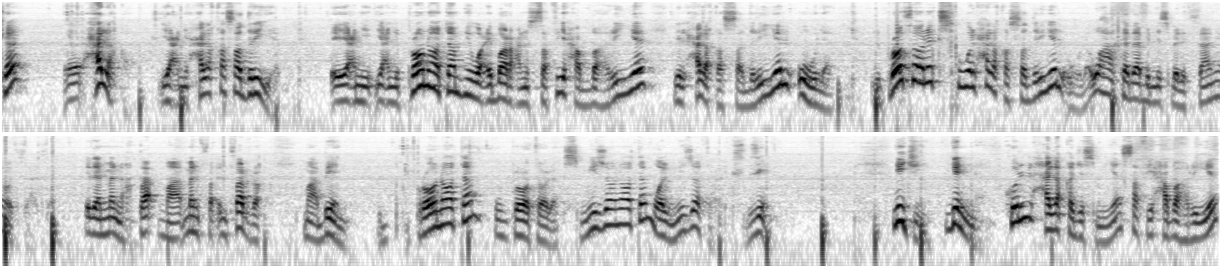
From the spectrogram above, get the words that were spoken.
كحلقة يعني حلقة صدرية. يعني يعني ال pronotum هو عبارة عن الصفيحة الظهرية للحلقة الصدرية الأولى. ال prothorax هو الحلقة الصدرية الأولى وهكذا بالنسبة للثانية والثالثة. إذا ما نخطأ ما نفرق ما بين pronotum و prothorax mesonotum وال mesothorax زين. نجي قلنا كل حلقة جسمية صفيحة ظهرية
